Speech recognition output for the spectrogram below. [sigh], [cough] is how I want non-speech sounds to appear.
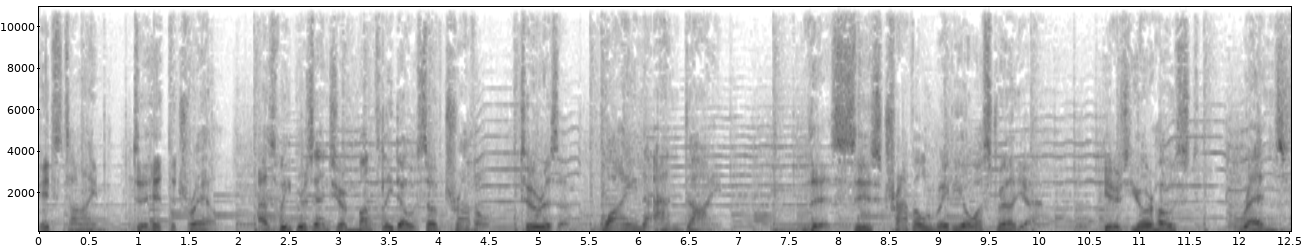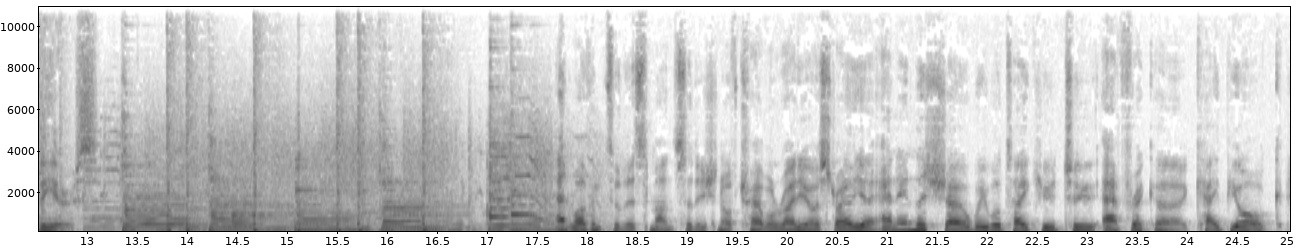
It's time to hit the trail as we present your monthly dose of travel, tourism, wine, and dine. This is Travel Radio Australia. Here's your host, Renz Veers. And welcome to this month's edition of Travel Radio Australia. And in this show, we will take you to Africa, Cape York,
